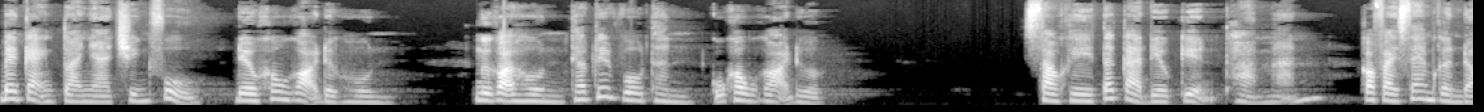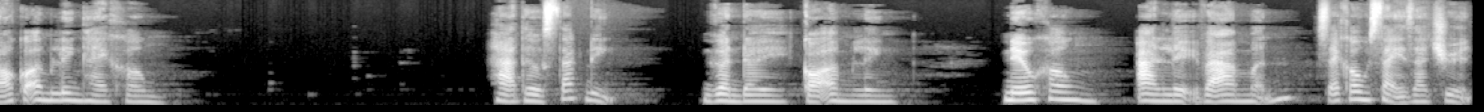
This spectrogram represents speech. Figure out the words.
Bên cạnh tòa nhà chính phủ Đều không gọi được hồn. Người gọi hồn theo tiết vô thần cũng không gọi được. Sau khi tất cả điều kiện thỏa mãn Còn phải xem gần đó có âm linh hay không? Hạ thực xác định, Gần đây có âm linh. Nếu không, A Lệ và A Mẫn sẽ không xảy ra chuyện.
